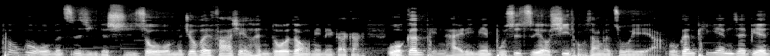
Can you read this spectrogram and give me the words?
透过我们自己的实作，我们就会发现很多这种眉眉角角。我跟平台里面不是只有系统上的作业啊，我跟 PM 这边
